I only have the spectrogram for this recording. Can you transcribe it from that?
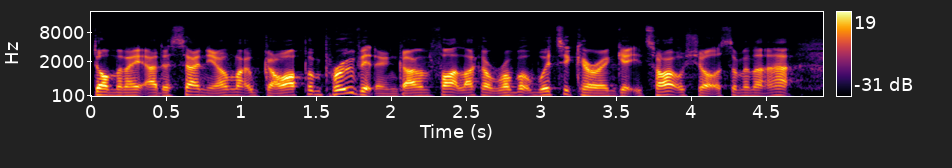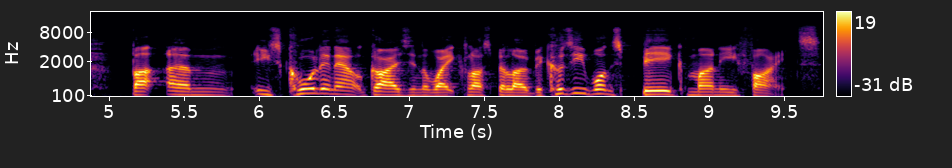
dominate Adesanya. I'm like, go up and prove it and go and fight like a Robert Whitaker and get your title shot or something like that. But um, he's calling out guys in the weight class below because he wants big money fights.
